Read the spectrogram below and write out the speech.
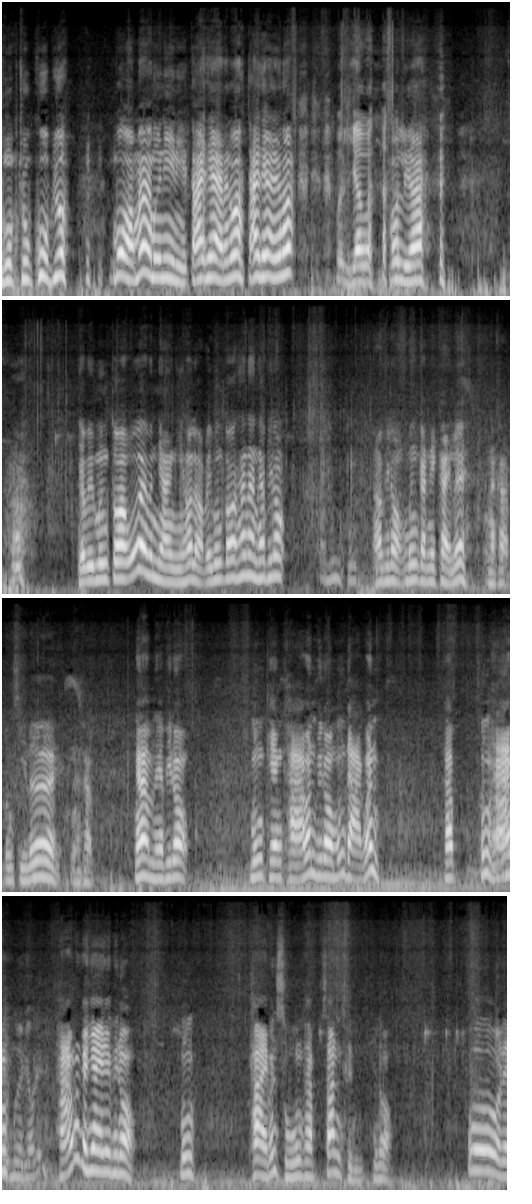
บูบจูบคูบอยู่ บ่ออกมามื้อนี้นี่ ตายแท้แม่นบ่ตายแท้เลยเนาะมันเลี้ยวอะบ่เหลือ เดี๋ยวไปเมืองต่อโอ้ยมันอย่างนี้เฮาแล้วไปเมืองต่อทางนั้นครับพี่น้อง เอามึงคุณเอาพี่น้องมึงกันในไก่เลยนะครับมึงสีเลยนะครับงามเนี่ยพี่น้องมึงแข่งขามันพี่น้องมึงดากมันครับมึงหางมือเดียวเลยหางมันก็ใหญ่เลยพี่น้องมึงถ่ายมันสูงครับ สั้นขึ้นพี่น้องโอ้ได้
